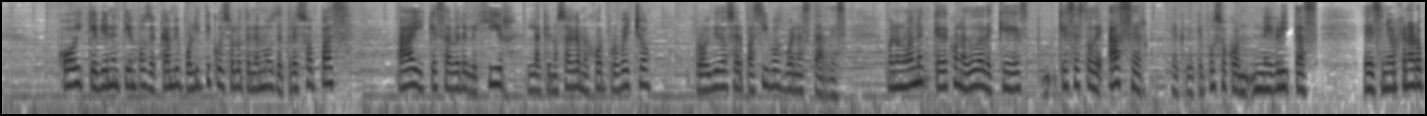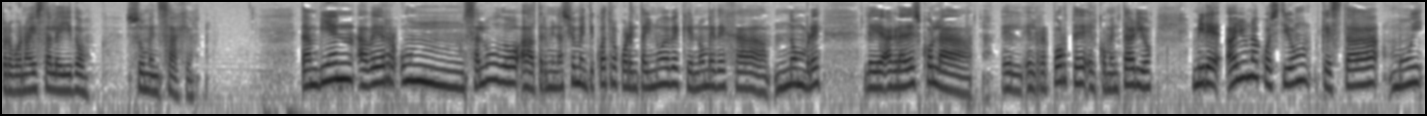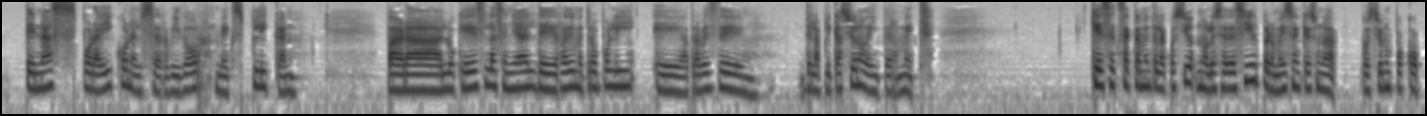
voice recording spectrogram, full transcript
Hoy que vienen tiempos de cambio político y solo tenemos de tres sopas, hay que saber elegir la que nos haga mejor provecho. Prohibido ser pasivos. Buenas tardes. Bueno, nomás me quedé con la duda de qué es, qué es esto de hacer, que, puso con negritas el señor Genaro, pero bueno, ahí está leído su mensaje. También, a ver, un saludo a terminación 2449 que no me deja nombre. Le agradezco la, el, reporte, el comentario. Mire, hay una cuestión que está muy tenaz por ahí con el servidor, me explican, para lo que es la señal de Radio Metrópoli eh, a través de, de la aplicación o de Internet. ¿Qué es exactamente la cuestión? No les sé decir, pero me dicen que es una cuestión un poco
